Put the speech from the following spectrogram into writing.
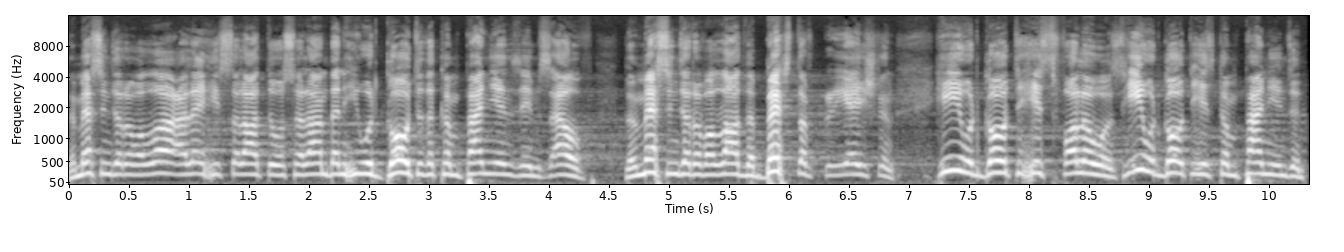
The Messenger of Allah alayhi salatu wasalam, then he would go to the companions himself the messenger of Allah, the best of creation, he would go to his followers, he would go to his companions and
